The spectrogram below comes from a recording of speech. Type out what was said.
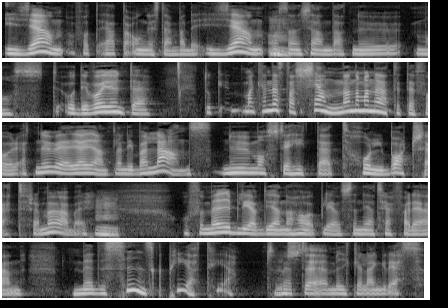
igen och fått äta ångestdämpande igen. Och Mm. sen kände att nu måste... Och det var ju inte... Då, man kan nästan känna när man ätit det för att nu är jag egentligen i balans. Nu måste jag hitta ett hållbart sätt framöver. Mm. Och för mig blev det en aha-upplevelse när jag träffade en medicinsk PT. Som Just heter Mikael Angress.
